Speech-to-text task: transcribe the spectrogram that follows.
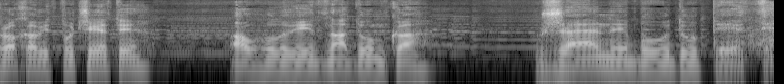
трохи відпочити, а в голові одна думка вже не буду пити.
